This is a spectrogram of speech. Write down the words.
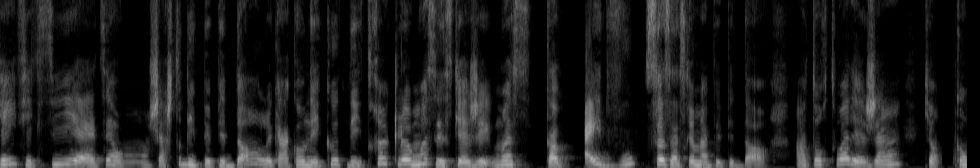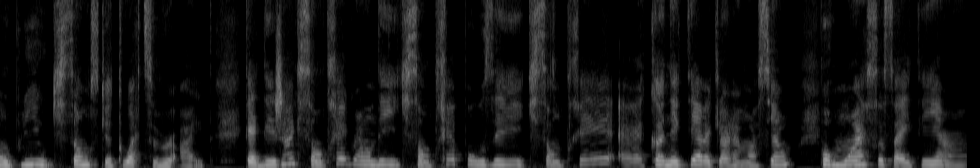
OK? Fait si, euh, tu sais, on cherche tous des pépites d'or quand on écoute des trucs, moi, c'est ce que j'ai. Moi, comme aide-vous, ça, ça serait ma pépite d'or. Entoure-toi de gens qui ont accompli ou qui sont ce que toi, tu veux être. Fait que des gens qui sont très groundés, qui sont très posés, qui sont très euh, connectés avec leurs émotions. Pour moi, ça, ça a été un,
